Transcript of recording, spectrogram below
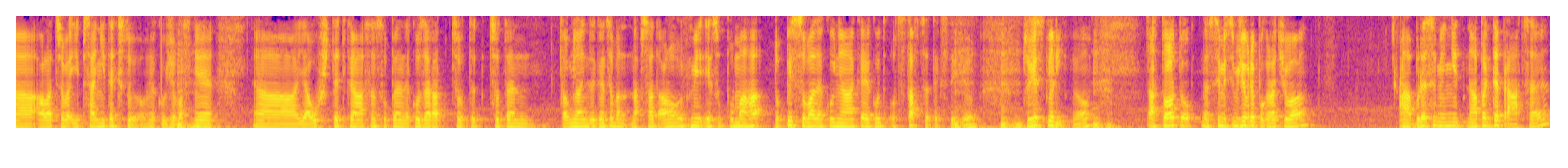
ale třeba i psaní textu, jo. Jako, že vlastně uh, já už teďka jsem schopen jako zadat, co, te, co ten ta umělá inteligence napsat, ano, už mi pomáhá dopisovat jako nějaké jako odstavce texty, že jo? Mm-hmm. což je skvělý. Jo? Mm-hmm. A tohle si myslím, že bude pokračovat a bude se měnit náplň té práce,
